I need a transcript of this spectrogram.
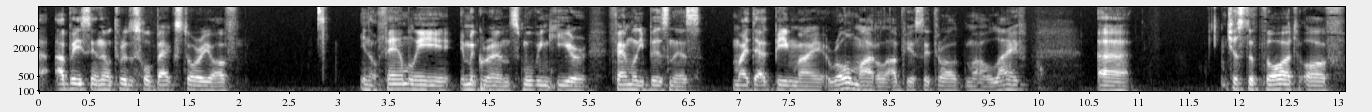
uh, obviously, you know, through this whole backstory of, you know, family, immigrants moving here, family business, my dad being my role model, obviously throughout my whole life. Uh, just the thought of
